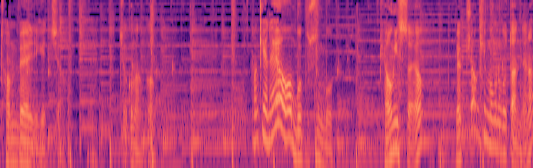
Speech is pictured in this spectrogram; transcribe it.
덤벨이겠죠. 네, 조그만 거. 한 캔 해요. 뭐 무슨 뭐 병 있어요? 맥주 한 캔 먹는 것도 안 되나?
